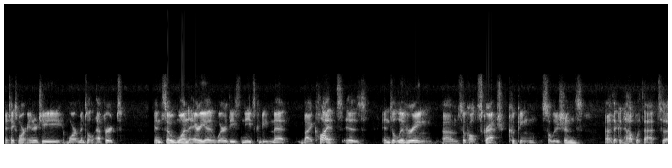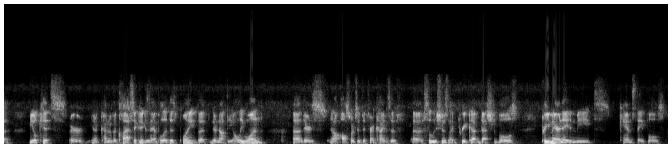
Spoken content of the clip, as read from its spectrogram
It takes more energy, more mental effort and so, one area where these needs can be met by clients is in delivering um, so called scratch cooking solutions uh, that can help with that. Uh, meal kits are you know, kind of a classic example at this point, but they're not the only one. Uh, there's you know, all sorts of different kinds of uh, solutions like pre cut vegetables, pre marinated meats, canned staples.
